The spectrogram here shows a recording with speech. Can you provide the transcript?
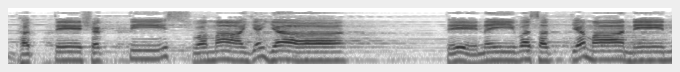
धत्ते शक्ती स्वमायया। तेनैव सत्यमानेन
